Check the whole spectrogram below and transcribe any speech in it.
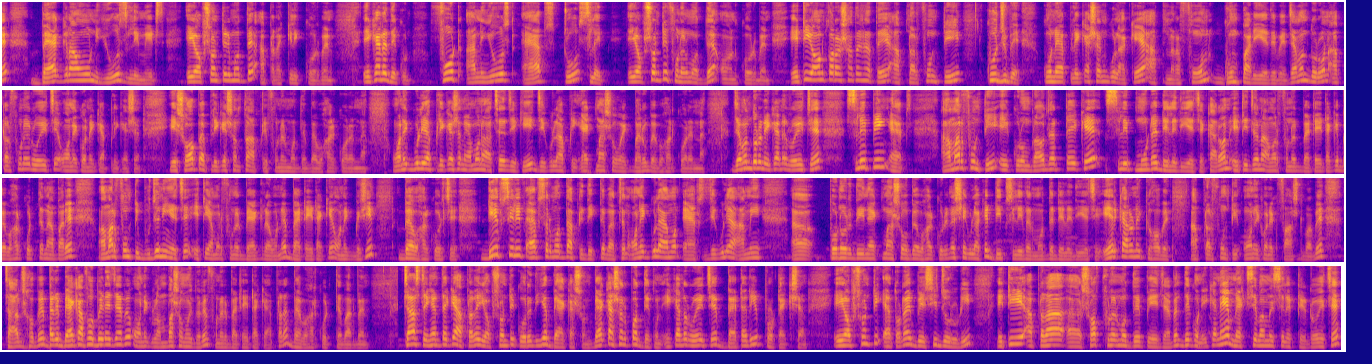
ব্যাকগ্রাউন্ড ইউজ লিমিটস এই অপশনটির মধ্যে আপনারা ক্লিক করবেন। এখানে দেখুন put unused apps to sleep এই অপশনটি ফোনের মধ্যে অন করবেন। এটি অন করার সাথে সাথে আপনার ফোনটি খুঁজবে কোন অ্যাপ্লিকেশানগুলোকে আপনার ফোন ঘুম পাড়িয়ে দেবে। যেমন ধরুন, আপনার ফোনে রয়েছে অনেক অনেক অ্যাপ্লিকেশান। এই সব অ্যাপ্লিকেশান তো আপনি ফোনের মধ্যে ব্যবহার করেন না। অনেকগুলি অ্যাপ্লিকেশান এমন আছে যে কি, যেগুলো আপনি এক মাসও একবারও ব্যবহার করেন না। যেমন ধরুন, এখানে রয়েছে স্লিপিং অ্যাপস। আমার ফোনটি এই ক্রোম ব্রাউজারটাকে স্লিপ মোডে ঢেলে দিয়েছে। কারণ এটি যেন আমার ফোনের ব্যাটারিটাকে ব্যবহার করতে না পারে। আমার ফোনটি বুঝে নিয়েছে, এটি আমার ফোনের ব্যাকগ্রাউন্ডে ব্যাটারিটাকে অনেক বেশি ব্যবহার করছে। ডিপ স্লিপ অ্যাপসের মধ্যে আপনি দেখতে পাচ্ছেন অনেকগুলো এমন অ্যাপস যেগুলো আমি পনেরো দিন, এক মাসও ব্যবহার করি না, সেগুলোকে ডিপ স্লিপের মধ্যে ঢেলে দিয়েছে। এর কারণে কী হবে? আপনার ফোনটি অনেক অনেক ফাস্টভাবে চার্জ হবে ব্যাকআপও বেড়ে যাবে, অনেক লম্বা সময় ধরে ফোনের ব্যাটারিটাকে আপনারা ব্যবহার করতে পারবেন। জাস্ট এখান থেকে আপনারা এই অপশনটি করে দিয়ে ব্যাক আসুন। ব্যাক আসার পর দেখুন, এখানে রয়েছে ব্যাটারি প্রোটেকশন এই অপশনটি এতটাই বেশি জরুরি, এটি আপনারা সব ফোনের মধ্যে পেয়ে যাবেন। দেখুন, এখানে ম্যাক্সিমামে সিলেক্টেড রয়েছে।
